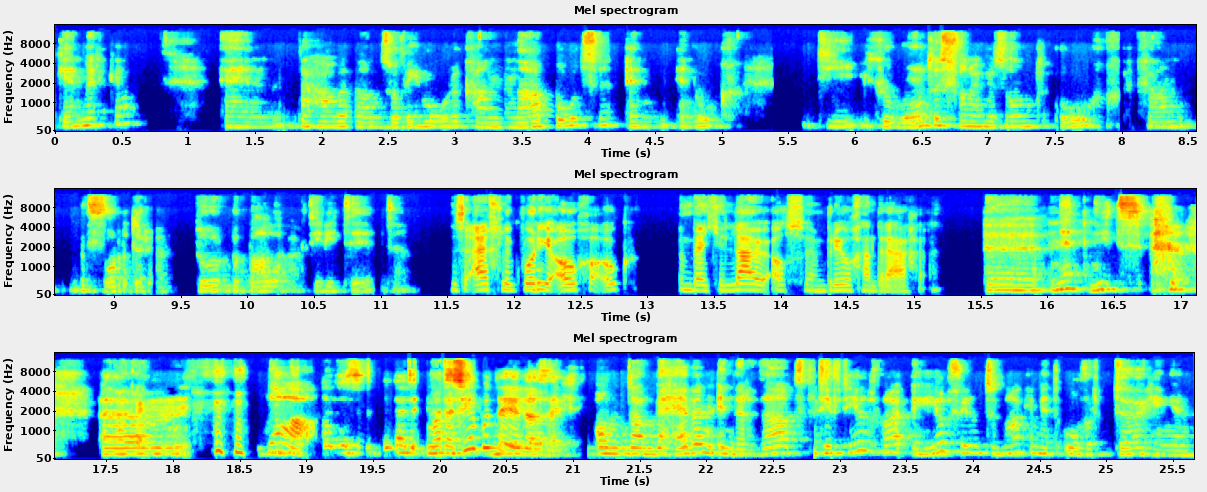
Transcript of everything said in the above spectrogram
kenmerken. En dat gaan we dan zoveel mogelijk gaan nabootsen en, en ook die gewoontes van een gezond oog gaan bevorderen door bepaalde activiteiten. Dus eigenlijk worden je ogen ook een beetje lui als ze een bril gaan dragen. Uh, net niet. um, ja, dat is, dat, maar dat is heel goed dat je dat zegt. Omdat we hebben inderdaad... Het heeft heel, heel veel te maken met overtuigingen.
